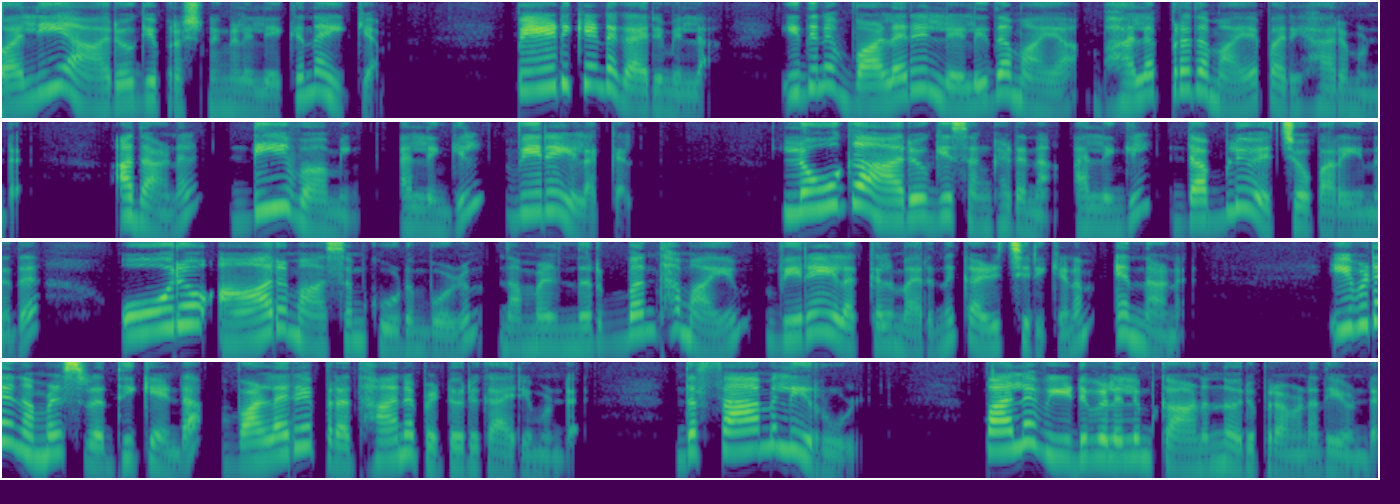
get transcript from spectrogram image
വലിയ ആരോഗ്യ പ്രശ്നങ്ങളിലേക്ക് നയിക്കാം. പേടിക്കേണ്ട കാര്യമില്ല. ഇതിന് വളരെ ലളിതമായ ഫലപ്രദമായ പരിഹാരമുണ്ട്. അതാണ് ഡീവേമിംഗ് അല്ലെങ്കിൽ വിരയിളക്കൽ. ലോക ആരോഗ്യ സംഘടന അല്ലെങ്കിൽ ഡബ്ല്യു പറയുന്നത് ഓരോ ആറ് മാസം കൂടുമ്പോഴും നമ്മൾ നിർബന്ധമായും വിരയിളക്കൽ മരുന്ന് കഴിച്ചിരിക്കണം എന്നാണ്. ഇവിടെ നമ്മൾ ശ്രദ്ധിക്കേണ്ട വളരെ പ്രധാനപ്പെട്ട ഒരു കാര്യമുണ്ട്. ദ ഫാമിലി റൂൾ പല വീടുകളിലും കാണുന്ന ഒരു പ്രവണതയുണ്ട്.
